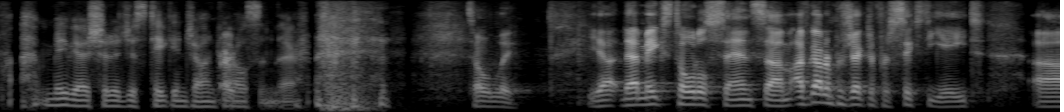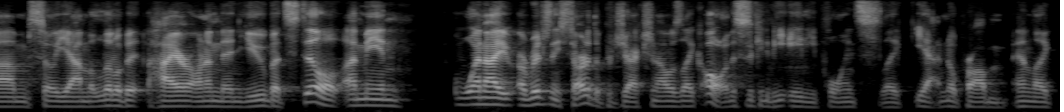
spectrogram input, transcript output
maybe I should have just taken John Carlson there. totally. Yeah, that makes total sense. Um, I've got him projected for 68. Um, so yeah, I'm a little bit higher on him than you, but still, I mean, when I originally started the projection, I was like, oh, this is going to be 80 points. Like, yeah, no problem. And like,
